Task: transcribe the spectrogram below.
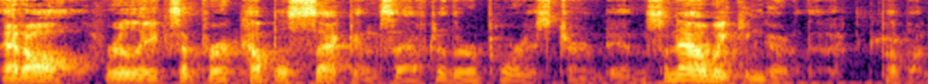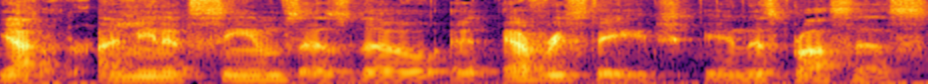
at all, really, except for a couple seconds after the report is turned in. So now we can go to the public Yeah, defender. I mean, it seems as though at every stage in this process,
